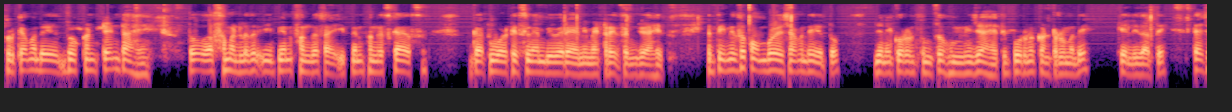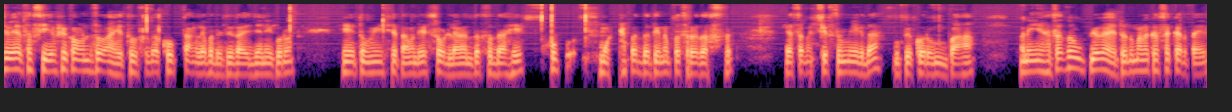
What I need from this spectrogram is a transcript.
थोडक्यामध्ये जो कंटेंट आहे तो असं म्हटलं तर इपियन फंगस आहे. इपियन फंगस काय असं का टू वर्टिसलॅम बिवेरे आणि मेट्रायझम जे आहेत तर तिन्हीचा कॉम्बो याच्यामध्ये येतो जेणेकरून तुमचं हुमणी जे आहे ते पूर्ण कंट्रोलमध्ये केली जाते. त्याशिवाय याचा सी एफ अकाउंट जो आहे तो सुद्धा खूप चांगल्या पद्धतीचा आहे जेणेकरून हे तुम्ही शेतामध्ये सोडल्यानंतर सुद्धा हे खूप मोठ्या पद्धतीनं पसरत असतं. याचा नक्कीच तुम्ही एकदा उपयोग करून पहा. आणि ह्याचा जो उपयोग आहे तो तुम्हाला कसा करता येईल?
